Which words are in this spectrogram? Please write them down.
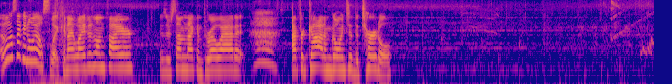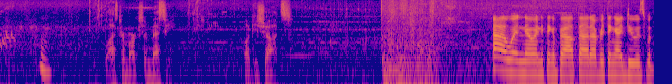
It looks like an oil slick. Can I light it on fire? Is there something I can throw at it? I forgot I'm going to the turtle. Blaster marks are messy. Lucky shots. I wouldn't know anything about that. Everything I do is with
